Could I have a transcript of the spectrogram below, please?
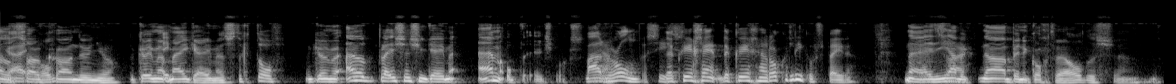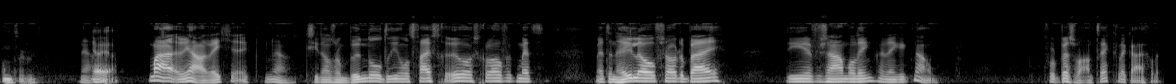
dat Ja, zou ik gewoon doen, joh. Dan kun je met Ik- mij gamen, dat is toch tof? Dan kunnen we en op de PlayStation gamen en op de Xbox. Maar Ja, Ron, precies. daar kun, je geen, daar kun je geen Rocket League op spelen. Nee, die heb ik nou, binnenkort wel, dus eh, dat komt wel goed. Ja. Ja, ja. Maar ja, weet je, ik, nou, ik zie dan zo'n bundel, 350 euro's geloof ik, met, met een Halo of zo erbij. Die eh, verzameling. Dan denk ik, nou, het wordt best wel aantrekkelijk eigenlijk.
